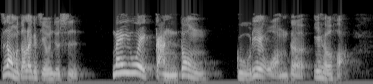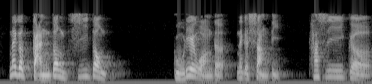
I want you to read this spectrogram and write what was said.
这让我们得到一个结论，就是那一位感动古列王的耶和华，那个感动激动古列王的那个上帝。他是一个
